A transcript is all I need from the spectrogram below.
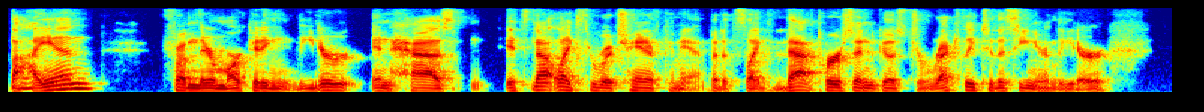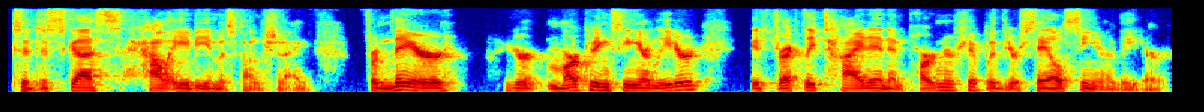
buy-in from their marketing leader and has it's not like through a chain of command, but it's like that person goes directly to the senior leader to discuss how ABM is functioning. From there, your marketing senior leader is directly tied in in partnership with your sales senior leader.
